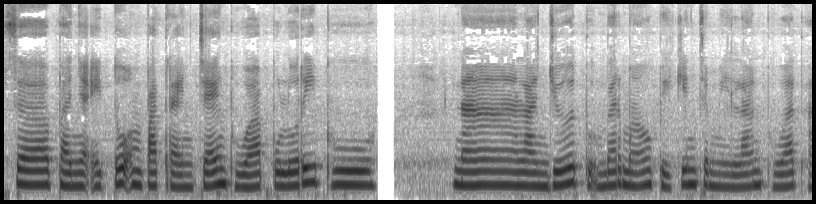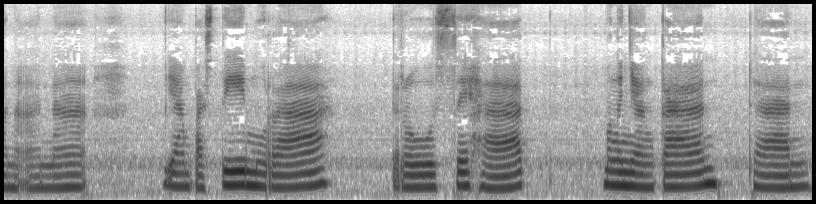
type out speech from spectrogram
sebanyak itu 4 renceng 20.000 Nah lanjut Bu Umbar mau bikin cemilan buat anak-anak. Yang pasti murah terus sehat mengenyangkan dan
